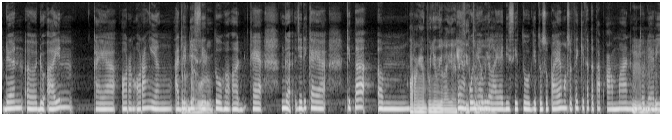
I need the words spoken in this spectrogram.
Dan eh, doain kayak orang-orang yang ada di Terdahulu. situ heeh. kayak enggak jadi kayak kita em, Orang yang punya wilayah di yang situ punya ya. wilayah di situ gitu supaya maksudnya kita tetap aman gitu Mhm. dari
